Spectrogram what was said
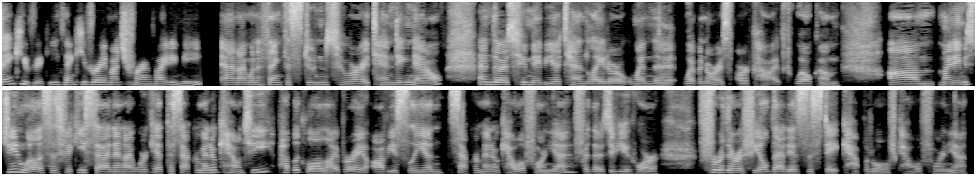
Thank you, Vicki. Thank you very much for inviting me. And I want to thank the students who are attending now and those who maybe attend later when the webinar is archived. Welcome. Um, my name is Jean Willis, as Vicki said, and I work at the Sacramento County Public Law Library, obviously in Sacramento, California. For those of you who are further afield, that is the state capital of California.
